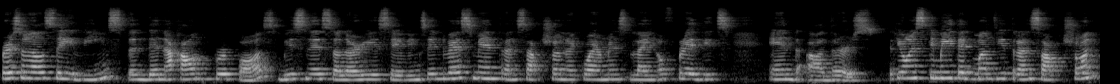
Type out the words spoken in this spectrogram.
personal savings, and then account purpose, business, salary, savings, investment, transaction requirements, line of credits, and others. Yung estimated monthly transaction,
